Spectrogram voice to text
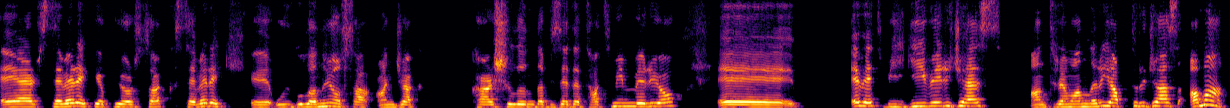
eğer severek yapıyorsak, severek e, uygulanıyorsa ancak karşılığında bize de tatmin veriyor. Ee, evet bilgiyi vereceğiz, antrenmanları yaptıracağız ama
